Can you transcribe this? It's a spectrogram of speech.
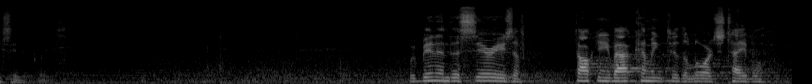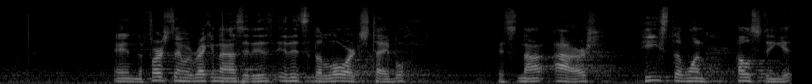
Be seated, please. We've been in this series of talking about coming to the Lord's table. And the first thing we recognize it is it is the Lord's table. It's not ours. He's the one hosting it.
